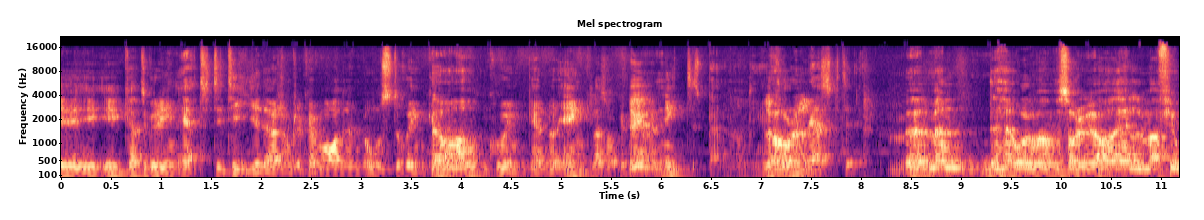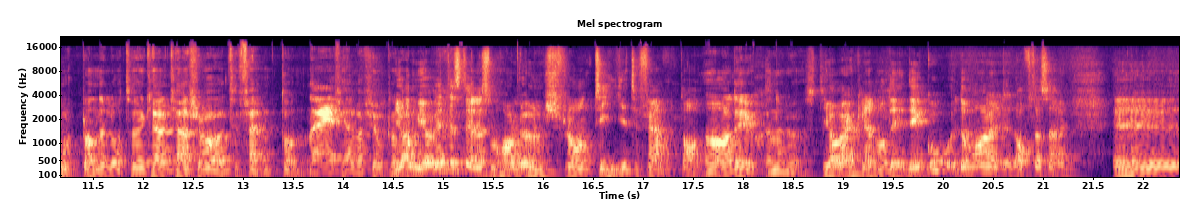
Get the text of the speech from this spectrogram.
i, i kategorin 1 till 10 där som brukar vara den med ost och skinka. Ja. och Skinkan och enkla saker. Det är väl 90 spänn någonting. Eller Ja. får du en läsk till det. Men- Men det här, vad sa du? Ja, 11, 14. Det låter väl kan, kanske vara till 15. Nej, 11, 14. Ja, men jag vet ett ställe som har lunch från 10 till 15. Ja, det är ju generöst. Ja, verkligen. Och det, det är god, de har ofta så här eh,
